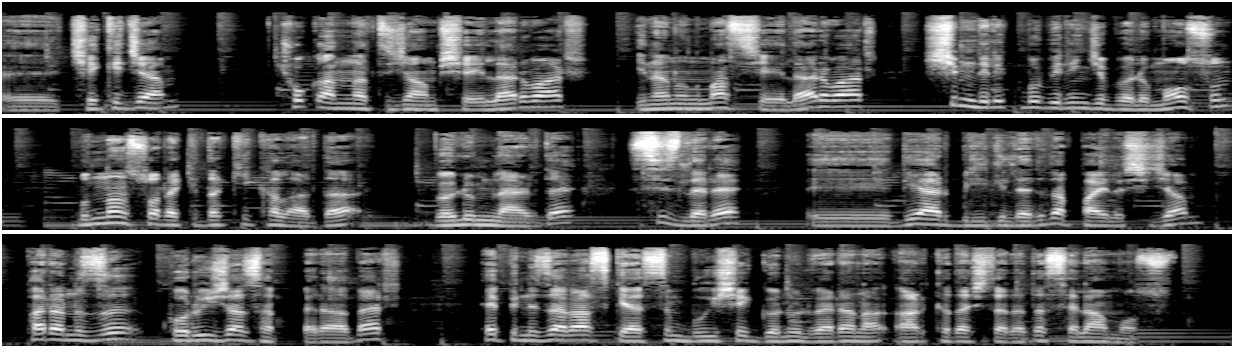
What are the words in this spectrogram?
e, çekeceğim. Çok anlatacağım şeyler var. İnanılmaz şeyler var. Şimdilik bu birinci bölüm olsun. Bundan sonraki dakikalarda, bölümlerde sizlere e, diğer bilgileri de paylaşacağım. Paranızı koruyacağız hep beraber. Hepinize rast gelsin. Bu işe gönül veren arkadaşlara da selam olsun.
